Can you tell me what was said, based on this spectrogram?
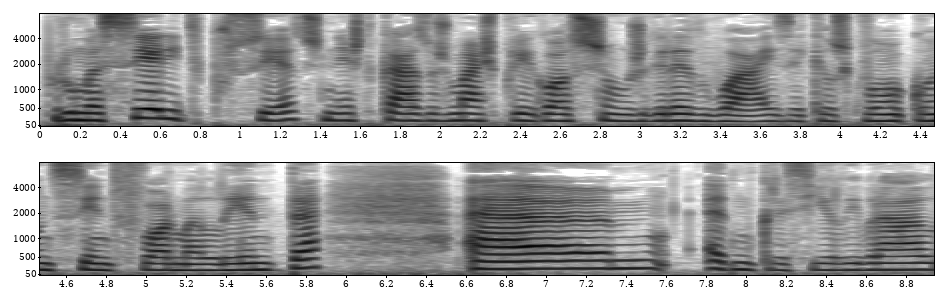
por uma série de processos, neste caso os mais perigosos são os graduais, aqueles que vão acontecendo de forma lenta, a democracia liberal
